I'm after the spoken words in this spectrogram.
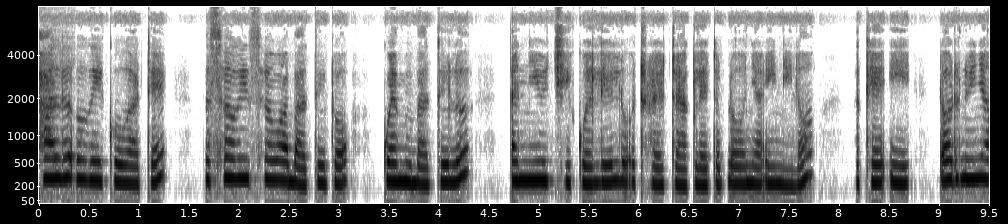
ဟာလအရီကိုရတဲ့ပစောရီဆဝဘာတူတော့ကွဲမှုပါတူလအန်ယူချီကွဲလေးလို့အထရက်တာကလေးတပလောညာအင်းနီလောအခဲဤတော်တနည်းညာ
